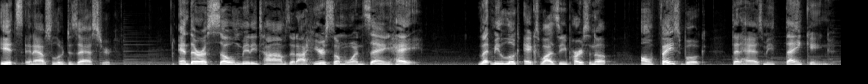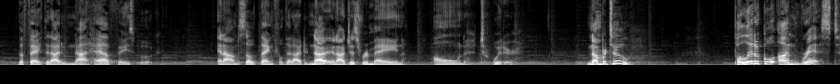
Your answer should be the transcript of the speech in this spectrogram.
It's an absolute disaster. And there are so many times that I hear someone saying, Hey, let me look XYZ person up on Facebook that has me thanking the fact that I do not have Facebook. And I'm so thankful that I do not, and I just remain on Twitter. Number two, political unrest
